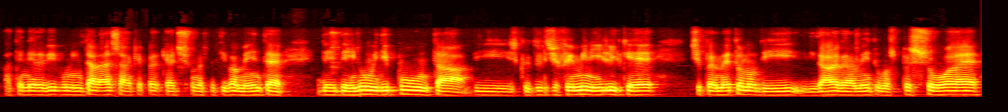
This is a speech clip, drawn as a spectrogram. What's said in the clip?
a, tenere vivo un interesse anche perché ci sono effettivamente dei, dei nomi di punta di scrittrici femminili che ci permettono di, di, dare veramente uno spessore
